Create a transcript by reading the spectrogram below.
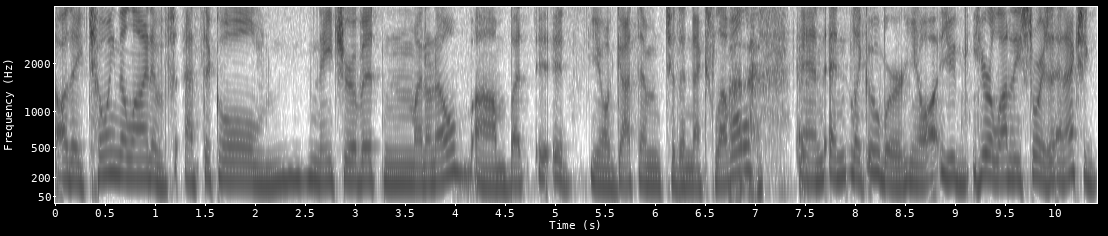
Are they towing the line of ethical nature of it? Mm, I don't know, um, but it, it you know got them to the next level, and and like Uber, you know, you hear a lot of these stories, and actually,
